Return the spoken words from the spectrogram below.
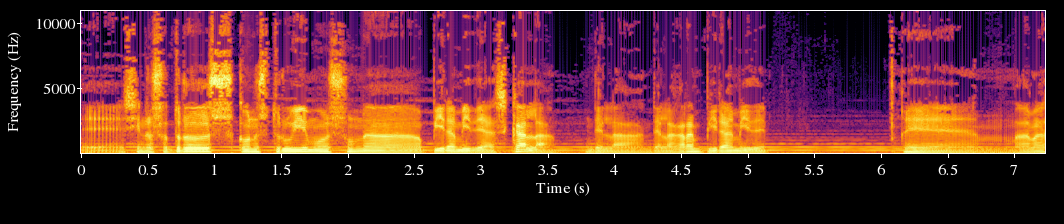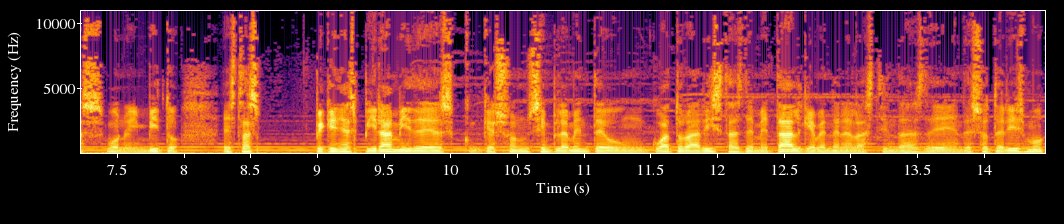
eh, si nosotros construimos una pirámide a escala de la, de la gran pirámide, eh, además, bueno, invito, estas pequeñas pirámides que son simplemente un cuatro aristas de metal que venden en las tiendas de, esoterismo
